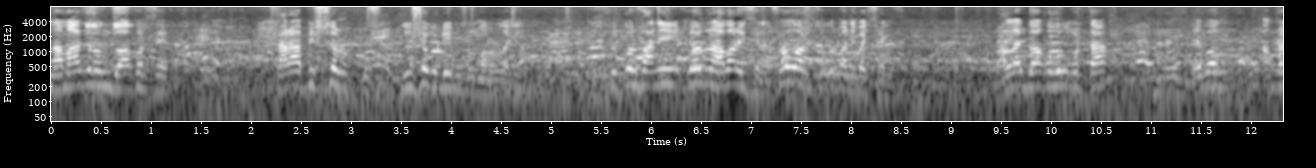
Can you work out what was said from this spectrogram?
নামাজ এবং দোয়া পড়ছে সারা বিশ্বর দুইশো কোটি মুসলমানের লাগে। শুকুর পানি কেউ আবার হয়েছে না সবার শুকুর পানি বাইসা গেছে। আল্লাহ দোয়া কবুল করতাম এবং আমরা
